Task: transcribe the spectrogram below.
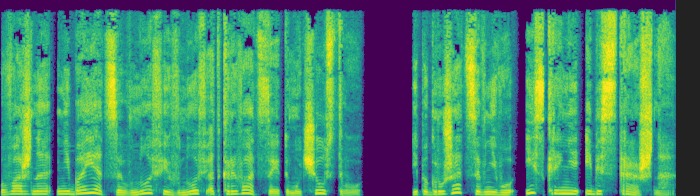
важно не бояться вновь и вновь открываться этому чувству и погружаться в него искренне и бесстрашно.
